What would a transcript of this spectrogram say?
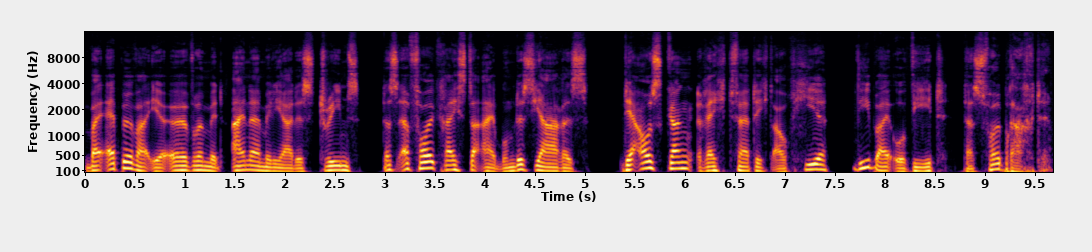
Bei Apple war ihr Oeuvre mit einer Milliarde Streams das erfolgreichste Album des Jahres. Der Ausgang rechtfertigt auch hier, wie bei Ovid, das Vollbrachte.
